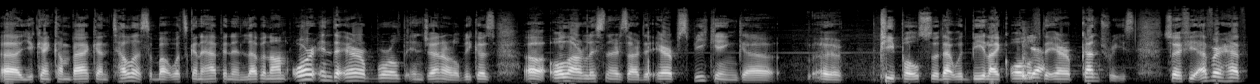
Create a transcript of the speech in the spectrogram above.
uh, you can come back and tell us about what's going to happen in Lebanon or in the Arab world in general, because uh, all our listeners are the Arab speaking uh, uh, people, so that would be like all Yeah. of the Arab countries. So if you ever have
